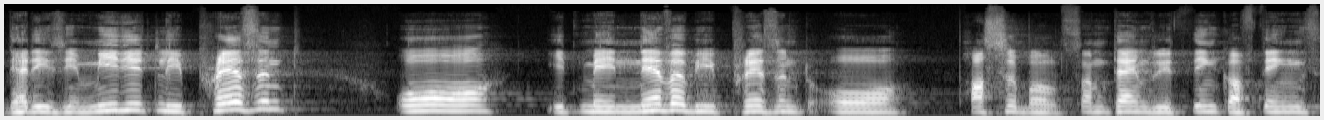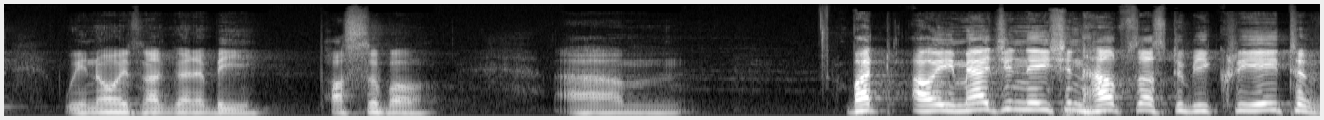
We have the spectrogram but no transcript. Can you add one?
that is immediately present, or it may never be present or possible. Sometimes we think of things we know it's not going to be possible. Um, but our imagination helps us to be creative.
